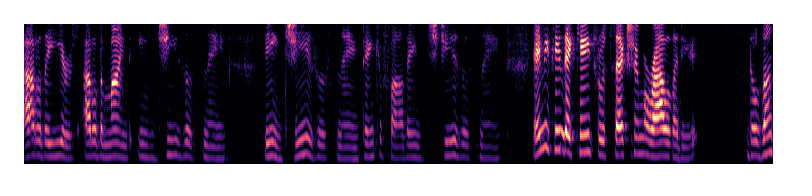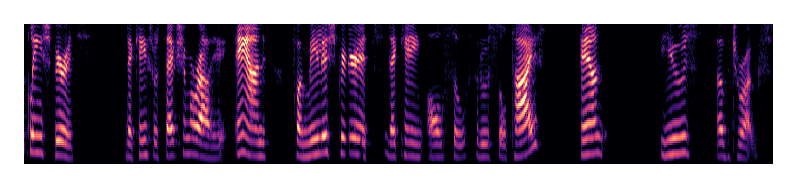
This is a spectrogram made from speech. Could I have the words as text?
out of the ears out of the mind in jesus name. In jesus name. Thank you father. In jesus name anything that came through sexual morality, those unclean spirits that came through sexual morality, and familiar spirits that came also through soul ties and use of drugs.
